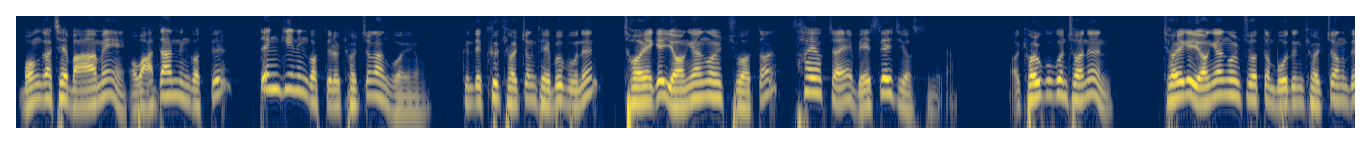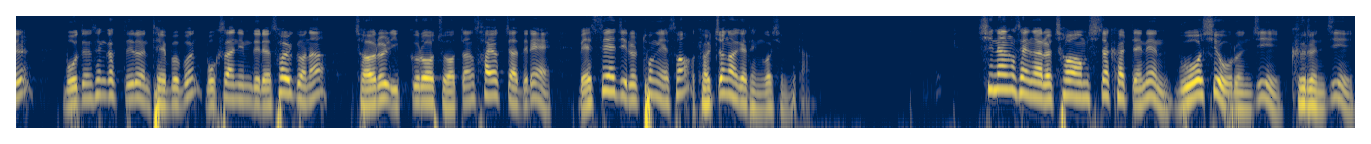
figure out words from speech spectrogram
뭔가 제 마음에 와닿는 것들, 땡기는 것들을 결정한 거예요. 근데 그 결정 대부분은 저에게 영향을 주었던 사역자의 메시지였습니다. 어, 결국은 저는 저에게 영향을 주었던 모든 결정들, 모든 생각들은 대부분 목사님들의 설교나 저를 이끌어 주었던 사역자들의 메시지를 통해서 결정하게 된 것입니다. 신앙생활을 처음 시작할 때는 무엇이 옳은지 그른지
